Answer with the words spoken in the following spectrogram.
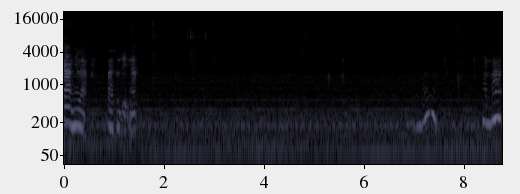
ก้านนี่แหละปลาสลิดเนี่ยมันมาก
